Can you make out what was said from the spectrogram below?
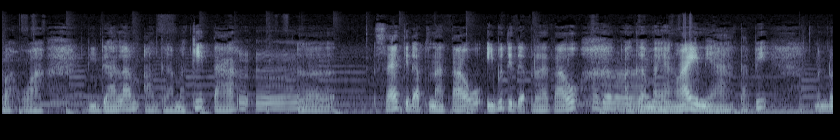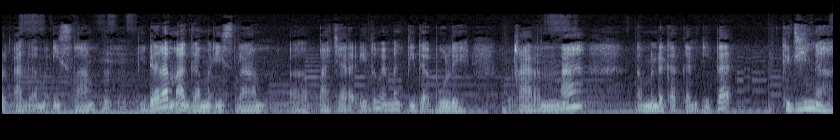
bahwa di dalam agama kita, Mm-mm. eh, saya tidak pernah tahu, ibu tidak pernah tahu Agama agama yang lain ya. Tapi menurut agama Islam, di dalam agama Islam eh, pacaran itu memang tidak boleh karena eh, mendekatkan kita ke jina.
